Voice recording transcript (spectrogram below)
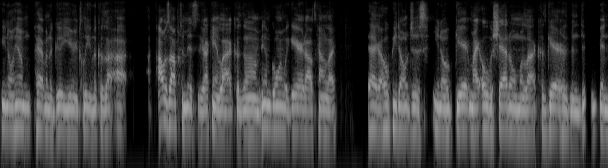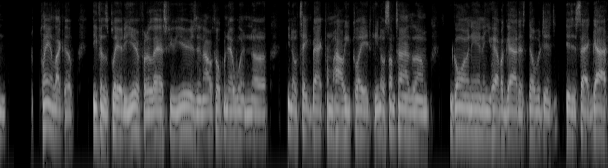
You know, him having a good year in Cleveland because I, I, I was optimistic. I can't lie because um, him going with Garrett, I was kind of like, Dag, I hope he don't just, you know, Garrett might overshadow him a lot because Garrett has been been playing like a defensive player of the year for the last few years, and I was hoping that wouldn't uh, you know, take back from how he played. You know, sometimes um, going in and you have a guy that's double digit, sack guy,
